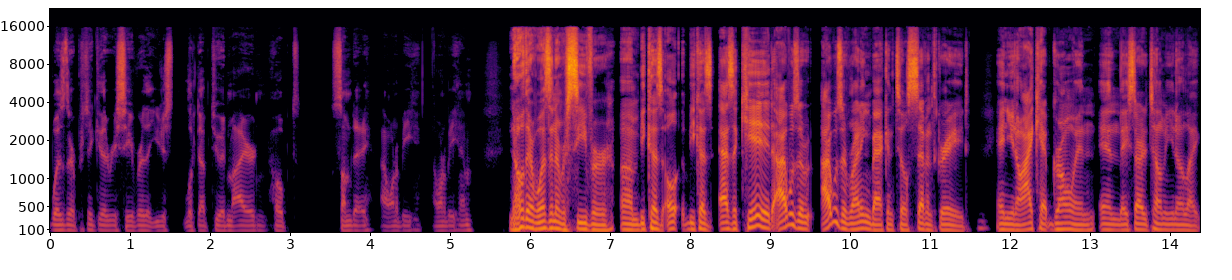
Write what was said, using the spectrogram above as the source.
was there a particular receiver that you just looked up to, admired, and hoped someday I want to be I want to be him? No, there wasn't a receiver um, because because as a kid, I was a I was a running back until seventh grade, and you know I kept growing, and they started telling me, you know, like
